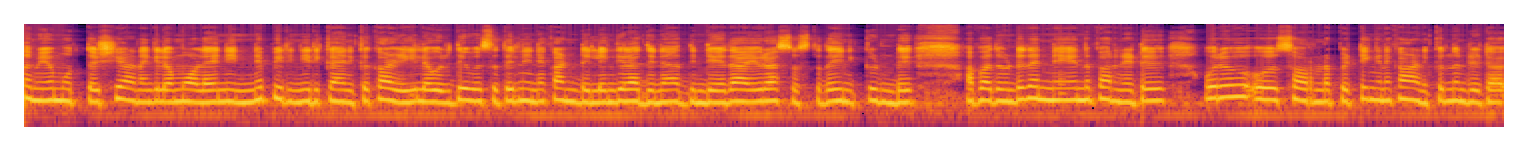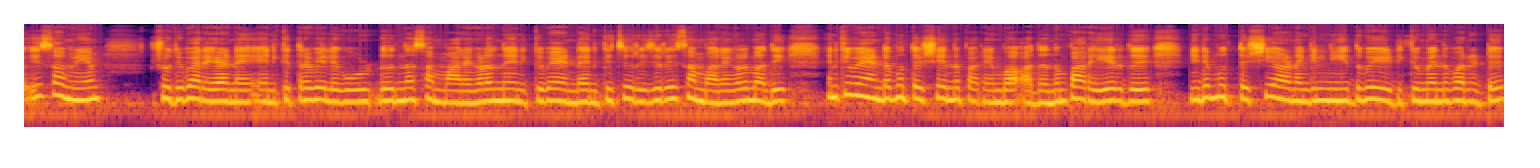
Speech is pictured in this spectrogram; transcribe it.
സമയം മുത്തശ്ശിയാണെങ്കിലോ മോളെ നിന്നെ പിരിഞ്ഞിരിക്കാൻ എനിക്ക് കഴിയില്ല. ഒരു ദിവസത്തിൽ നിന്നെ കണ്ടില്ലെങ്കിൽ അതിന് അതിന്റേതായ ഒരു അസ്വസ്ഥത എനിക്കുണ്ട്. അപ്പോൾ അതുകൊണ്ട് തന്നെ എന്ന് പറഞ്ഞിട്ട് ഒരു സ്വർണപ്പെട്ടി ഇങ്ങനെ കാണിക്കുന്നുണ്ട് കേട്ടോ. ഈ സമയം ശ്രുതി പറയാണ് എനിക്കിത്ര വില കൂടുന്ന സമ്മാനങ്ങളൊന്നും എനിക്ക് വേണ്ട. എനിക്ക് ചെറിയ ചെറിയ സമ്മാനങ്ങൾ മതി. എനിക്ക് വേണ്ട മുത്തശ്ശി എന്ന് പറയുമ്പോൾ അതൊന്നും പറയരുത്. നിന്റെ മുത്തശ്ശിയാണെങ്കിൽ നീ ഇത് മേടിക്കുമെന്ന് പറഞ്ഞിട്ട്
